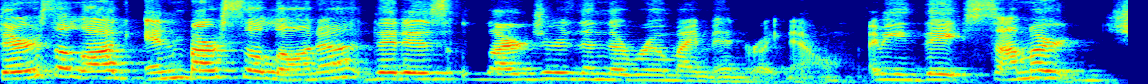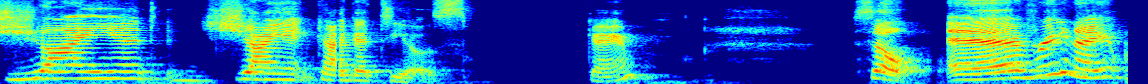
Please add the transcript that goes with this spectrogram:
There's a log in Barcelona that is larger than the room I'm in right now. I mean, they some are giant, giant Caga Tios. Okay. So every night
